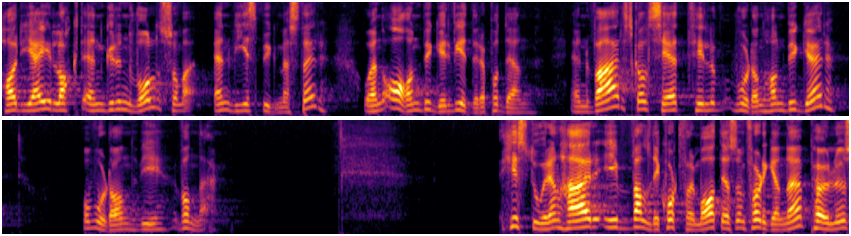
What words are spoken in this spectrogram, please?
har jeg lagt en grunnvoll som en vis byggmester, og en annen bygger videre på den. Enhver skal se til hvordan han bygger, og hvordan vi vanner. Historien her i veldig kortformat er som følgende. Paulus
